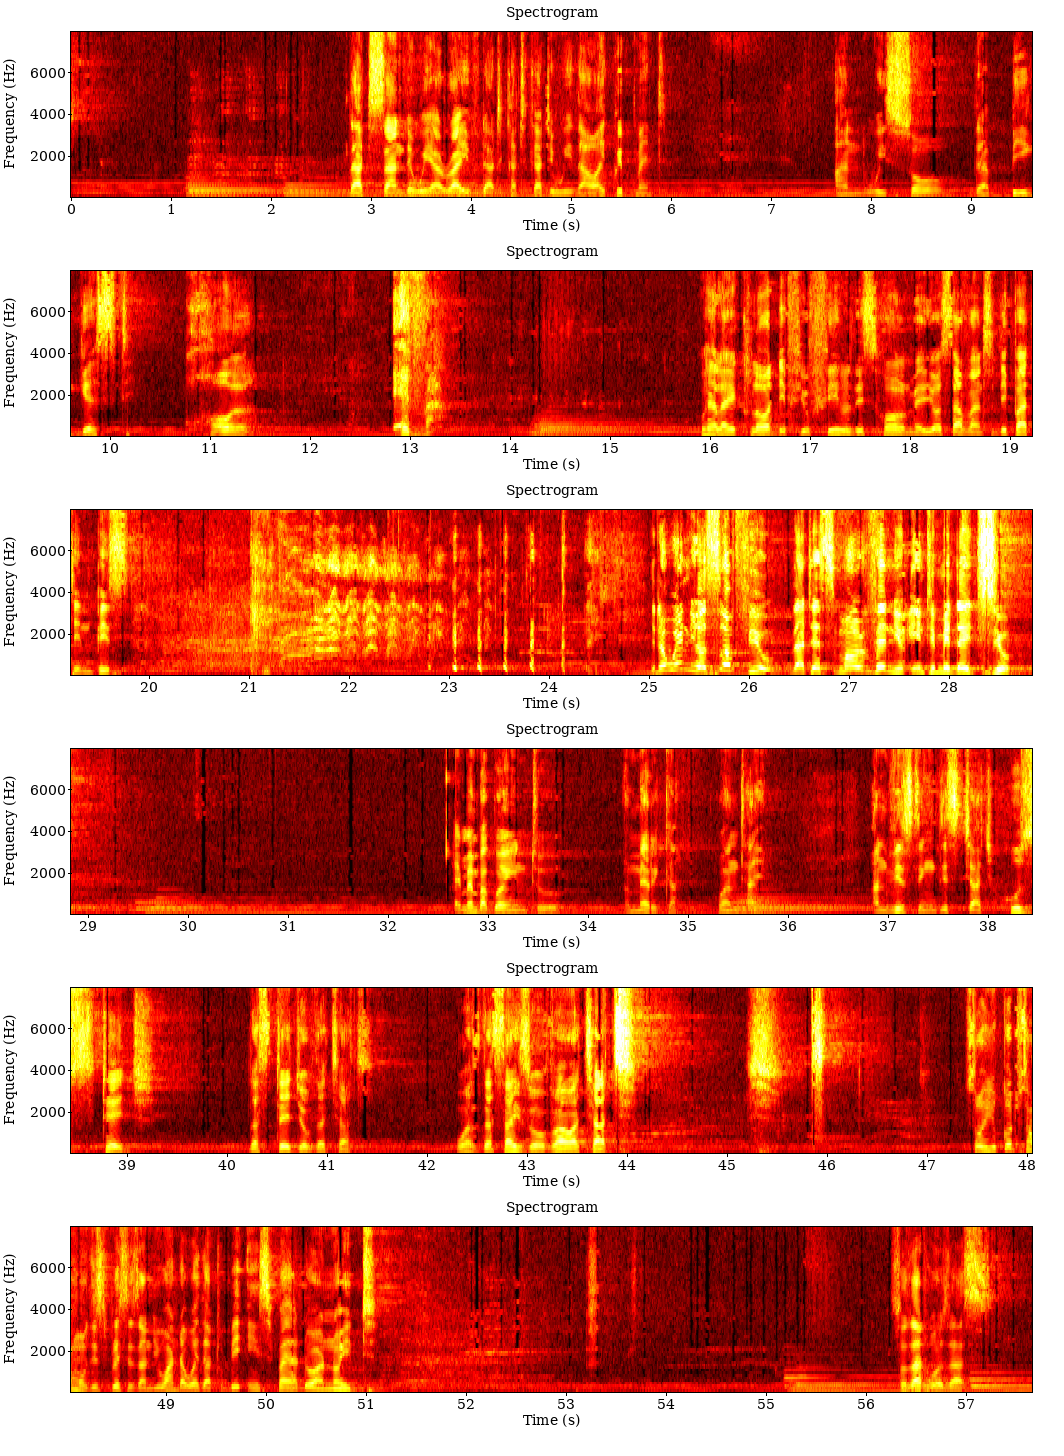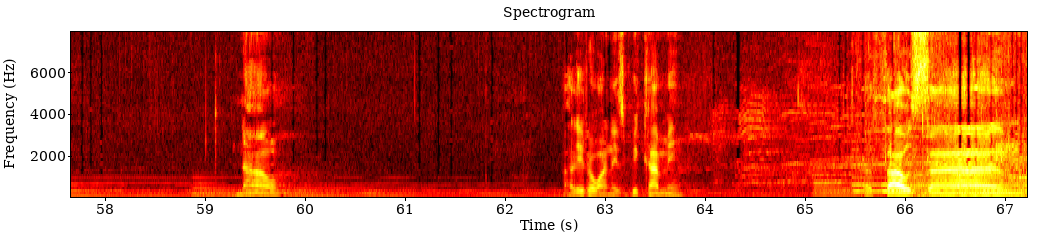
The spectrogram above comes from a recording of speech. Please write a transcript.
That Sunday we arrived at Katikati with our equipment and we saw the biggest hall ever. We're like, Lord, if you fill this hall, may your servants depart in peace. you know, when you're so few that a small venue intimidates you. I remember going to America one time and visiting this church whose stage, the stage of the church, was the size of our church. So you go to some of these places and you wonder whether to be inspired or annoyed. So that was us. Now, a little one is becoming a thousand.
